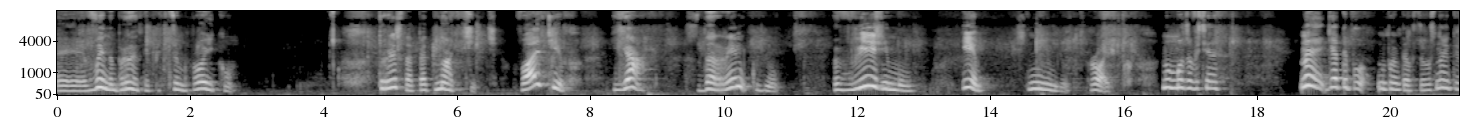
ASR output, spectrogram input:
е, ви наберете під цим роликом 315 лайків, я з Даринкою візьму і знімлю ролик. Ну, може, ще... Ну, я, типу, не пам'ятаю, що знаєте,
